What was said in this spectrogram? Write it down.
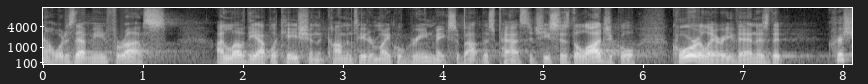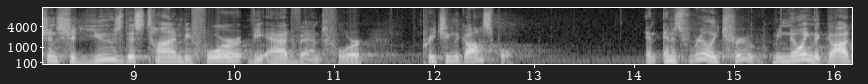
Now, what does that mean for us? I love the application that commentator Michael Green makes about this passage. He says the logical corollary then is that Christians should use this time before the Advent for preaching the gospel. And, and it's really true. I mean, knowing that God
